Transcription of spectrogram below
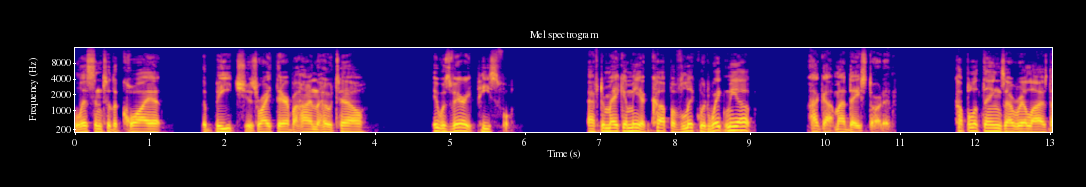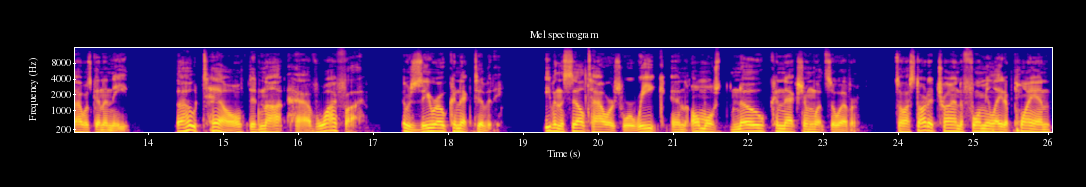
listen to the quiet. The beach is right there behind the hotel. It was very peaceful. After making me a cup of liquid wake me up, I got my day started. Couple of things I realized I was going to need. The hotel did not have Wi Fi, there was zero connectivity. Even the cell towers were weak and almost no connection whatsoever. So I started trying to formulate a plan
